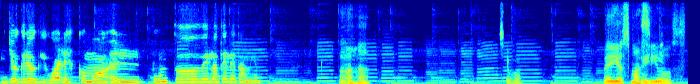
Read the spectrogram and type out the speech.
yo creo que igual es como el punto de la tele también. Ajá, Sí, pues. medios masivos.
